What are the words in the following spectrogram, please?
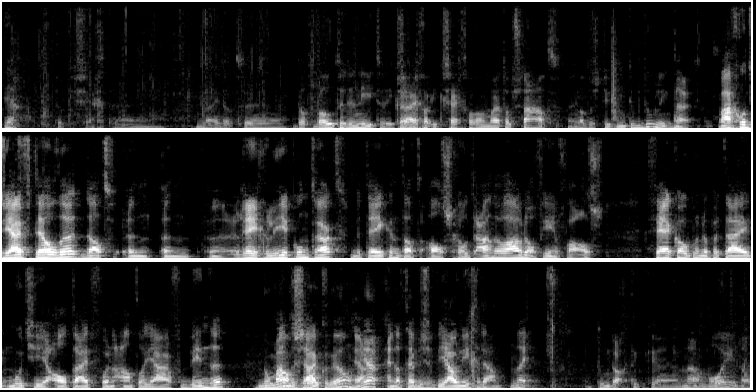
ja, dat is echt... eh, nee, dat, eh dat boterde niet. Ik, Oké. zeg, gewoon- ik zeg gewoon waar het op staat. En dat is natuurlijk niet de bedoeling. Nee. Maar goed, jij vertelde dat een, een, een regulier contract betekent dat als groot aandeelhouder, of in ieder geval als verkopende partij, moet je je altijd voor een aantal jaren verbinden. Normaal gesproken wel, Ja. ja. En dat hebben ze bij jou niet gedaan. Nee. En toen dacht ik, nou mooi, dan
